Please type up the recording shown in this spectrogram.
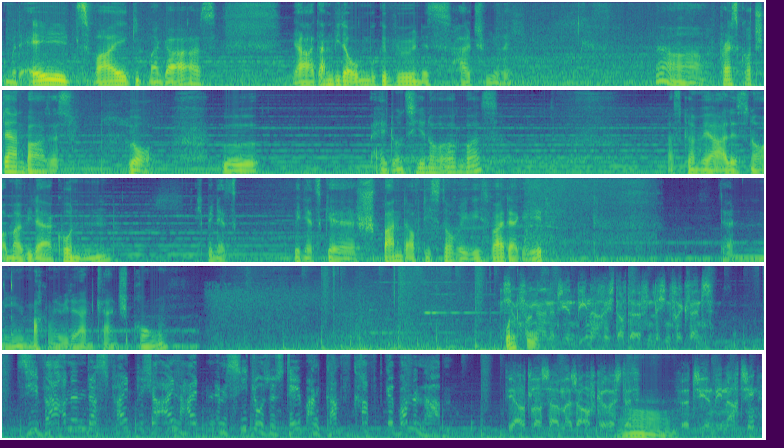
und mit L2 gibt man Gas, ja, dann wieder umgewöhnen ist halt schwierig. Ja, Prescott Sternbasis. Ja. Äh, hält uns hier noch irgendwas? Das können wir ja alles noch immer wieder erkunden. Ich bin jetzt, bin jetzt gespannt auf die Story, wie es weitergeht. Dann machen wir wieder einen kleinen Sprung. Ich empfange eine GNB-Nachricht auf der öffentlichen Frequenz. Sie warnen, dass feindliche Einheiten im Cito-System an Kampfkraft gewonnen haben. Die Outlaws haben also aufgerüstet. Oh. Wird GNB nachziehen?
